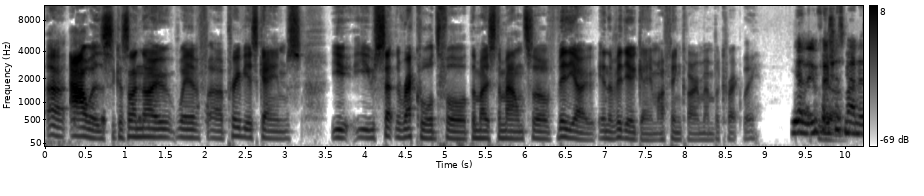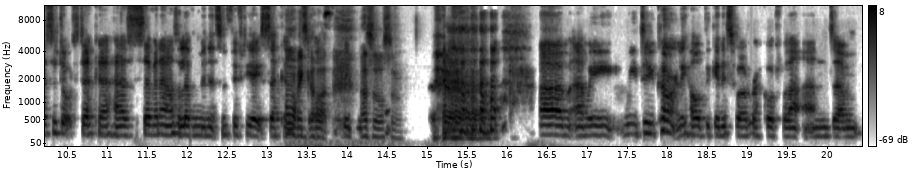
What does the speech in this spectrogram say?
uh, hours, because I know with uh, previous games, you you set the record for the most amount of video in a video game. I think I remember correctly. yeah, the Infectious Madness of Dr. Decker has seven hours, 11 minutes, and 58 seconds. Oh my god, video. that's awesome. um, and we we do currently hold the Guinness World Record for that, and um,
